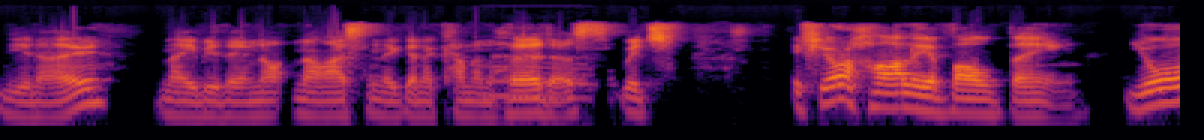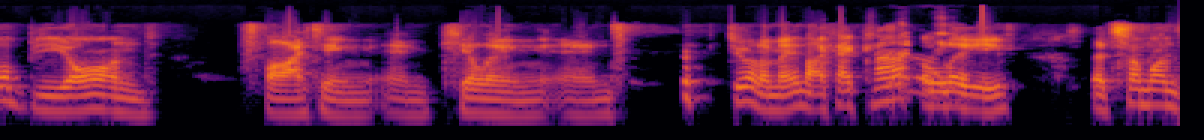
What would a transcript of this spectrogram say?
you know, maybe they're not nice and they're going to come and hurt us, mm. which if you're a highly evolved being, you're beyond fighting and killing and do you know what I mean? Like I can't totally. believe that someone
